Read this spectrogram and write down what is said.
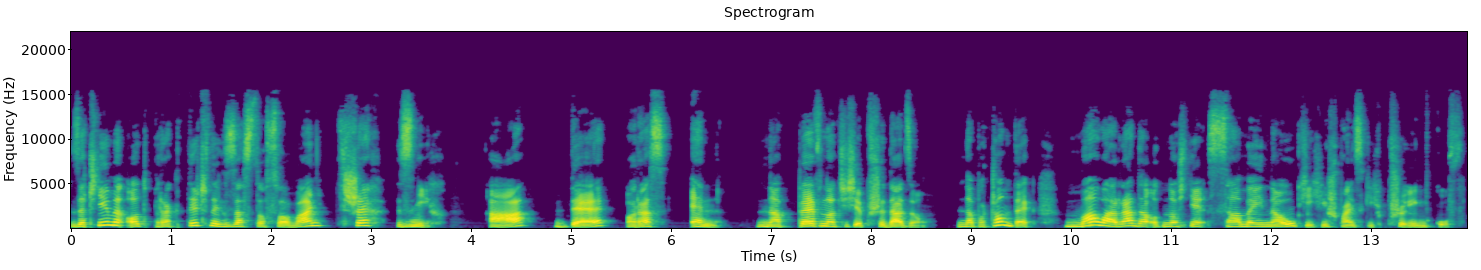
Zaczniemy od praktycznych zastosowań trzech z nich: A, D oraz N. Na pewno Ci się przydadzą. Na początek mała rada odnośnie samej nauki hiszpańskich przyimków.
